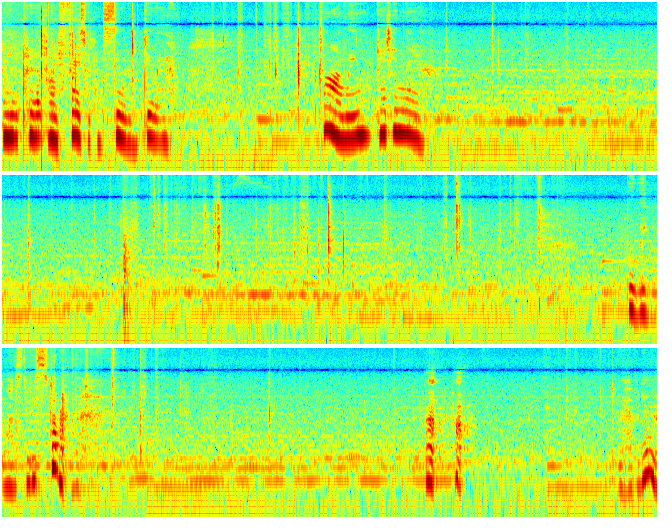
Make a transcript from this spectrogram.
I need to put it up to my face so I can see what I'm doing. Come on, Wing, get in there. The wing wants to be stubborn. Uh huh. Do I have it in?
